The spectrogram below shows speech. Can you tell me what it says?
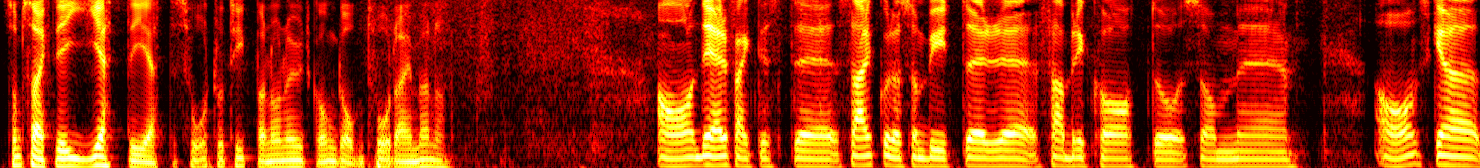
som sagt, det är jätte, jättesvårt att tippa någon utgång de två däremellan. Ja, det är det faktiskt. Eh, Sarko då, som byter eh, fabrikat och som eh, ja, ska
